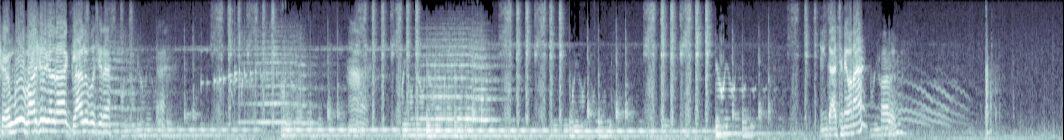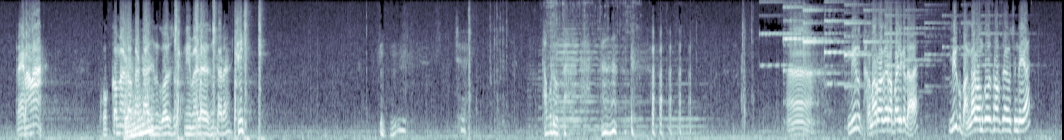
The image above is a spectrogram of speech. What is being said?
చెంబులు బాల్చీలు కదరా గ్లాలు పోసిరా. ఇంకా సినిమానా రే నానా కుక్క మెడలో కట్టాల్సిన గోల్స్ నీ మెడలో వేసుకుంటారా ఛీ! తమ్ముడు. మీరు ధర్మారావు గారు అబ్బాయిలు కదా? మీకు బంగారం అమ్ముకోవాల్సిన అవసరం వచ్చిందయ్యా?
